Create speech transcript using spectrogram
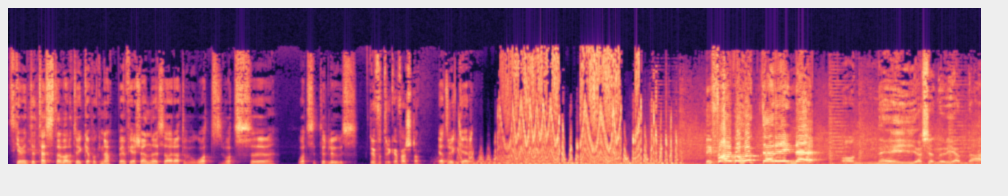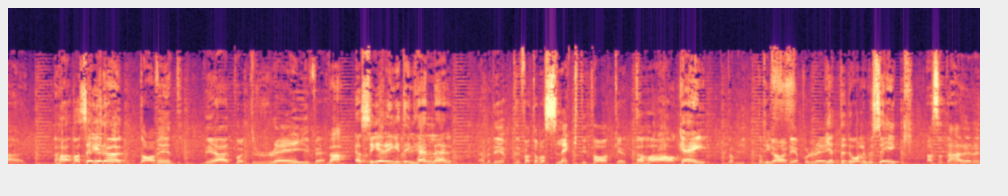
Ska vi inte testa bara att trycka på knappen? För jag känner så här att what's, what's, eh, what's it to lose? Du får trycka först då. Jag trycker. Fy fan vad högt där är inne! Åh nej, jag känner igen det här. Jaha, vad säger du? David, vi är på ett rave. Va? Jag ser ingenting heller. Ja, men det, det är för att de har släckt i taket. Jaha, okej. De, de gör det på rave. Jättedålig musik. Alltså det här är det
